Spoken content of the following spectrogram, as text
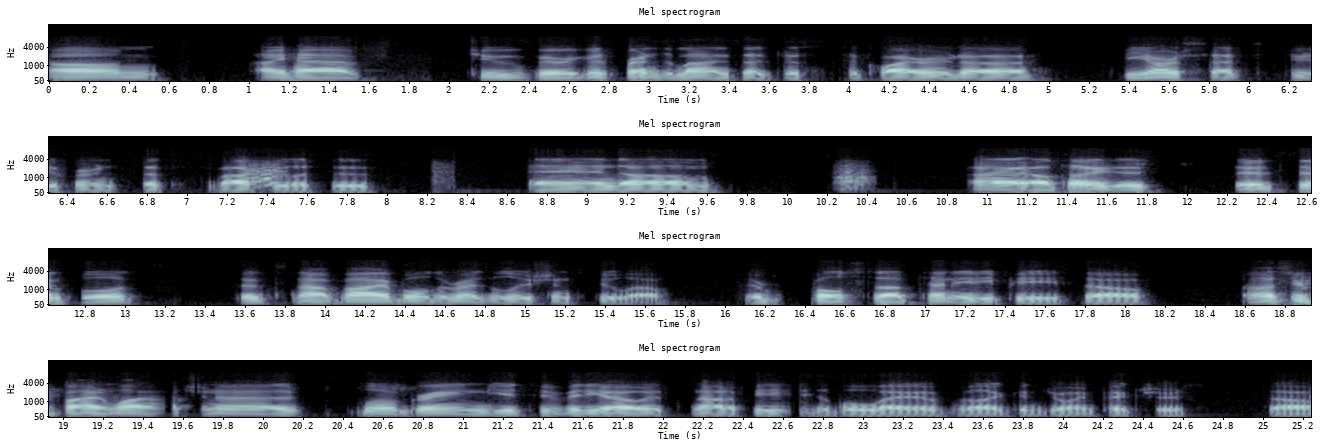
Um, I have two very good friends of mine that just acquired uh, VR sets, two different sets of Oculuses, and um, I, I'll tell you, it's, simple. It's it's not viable. The resolution's too low. They're both sub 1080p. So unless you're mm-hmm. fine watching a low grain YouTube video, it's not a feasible way of like enjoying pictures. So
